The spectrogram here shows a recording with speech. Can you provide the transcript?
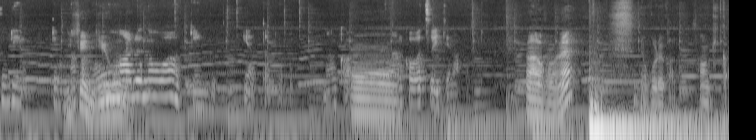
どれや？でもなんか2015ノ年。ーマルのワーキングやったと思う。なんかなんかはついてなかっなるほどね。いやこれかな。3期か。な、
